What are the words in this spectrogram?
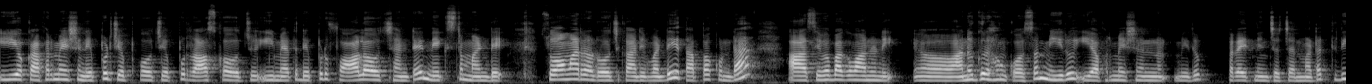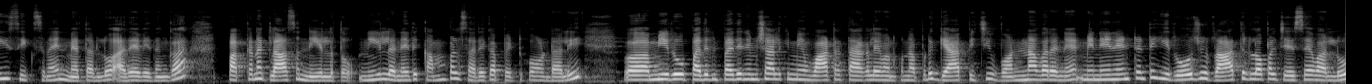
ఈ యొక్క అఫర్మేషన్ ఎప్పుడు చెప్పుకోవచ్చు ఎప్పుడు రాసుకోవచ్చు ఈ మెథడ్ ఎప్పుడు ఫాలో అవచ్చు అంటే నెక్స్ట్ మండే సోమవారం రోజు కానివ్వండి తప్పకుండా ఆ శివభగవానుని అనుగ్రహం కోసం మీరు ఈ అఫర్మేషన్ మీరు ప్రయత్నించవచ్చు అనమాట త్రీ సిక్స్ నైన్ మెథడ్లో అదేవిధంగా పక్కన గ్లాసు నీళ్ళతో నీళ్ళు అనేది కంపల్సరీగా పెట్టుకో ఉండాలి. మీరు పది పది నిమిషాలకి మేము వాటర్ తాగలేమనుకున్నప్పుడు గ్యాప్ ఇచ్చి వన్ అవర్ అనే నేనేంటంటే ఈ రోజు రాత్రి లోపల చేసేవాళ్ళు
